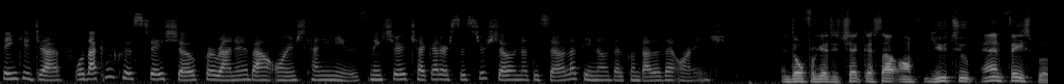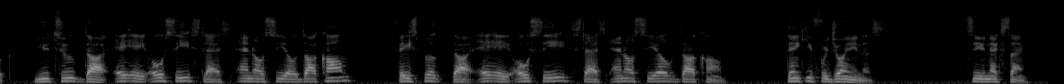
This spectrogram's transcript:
Thank you, Jeff. Well, that concludes today's show for Round and About Orange County News. Make sure to check out our sister show, Noticiero Latino del Condado de Orange. And don't forget to check us out on YouTube and Facebook, youtube.aaoc slash noco.com, facebook.aaoc slash noco.com. Thank you for joining us. See you next time.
